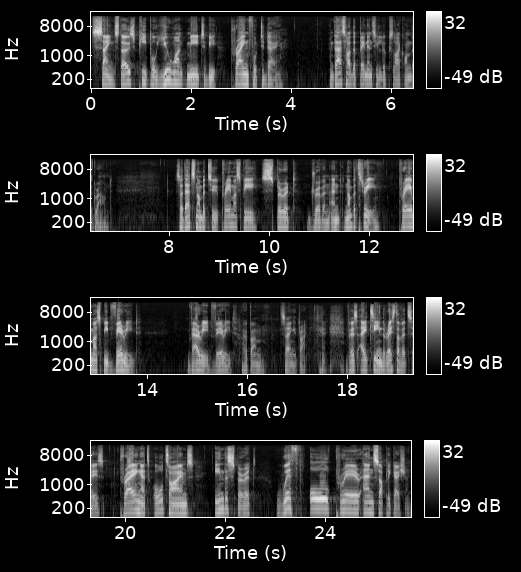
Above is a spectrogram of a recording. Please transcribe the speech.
saints, those people you want me to be praying for today? And that's how dependency looks like on the ground. So that's number two. Prayer must be spirit driven. And number three, prayer must be varied. Varied, varied. I hope I'm saying it right. Verse 18, the rest of it says, praying at all times in the Spirit with all prayer and supplication.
